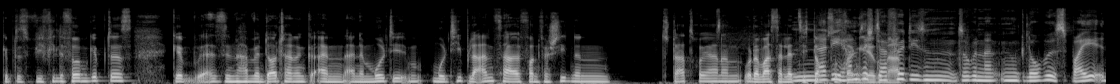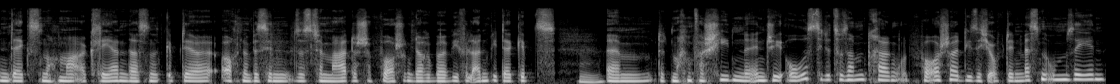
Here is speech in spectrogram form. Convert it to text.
gibt es, wie viele Firmen gibt es? Gibt, also haben wir in Deutschland ein, eine multi, multiple Anzahl von verschiedenen Staatstrojanern oder war es dann letztlich Na, doch die haben sich eher so dafür Art- diesen sogenannten Global Spy Index nochmal erklären lassen. Es gibt ja auch eine bisschen systematische Forschung darüber, wie viele Anbieter gibt es. Hm. Ähm, das machen verschiedene NGOs, die das zusammentragen und Forscher, die sich auf den Messen umsehen.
